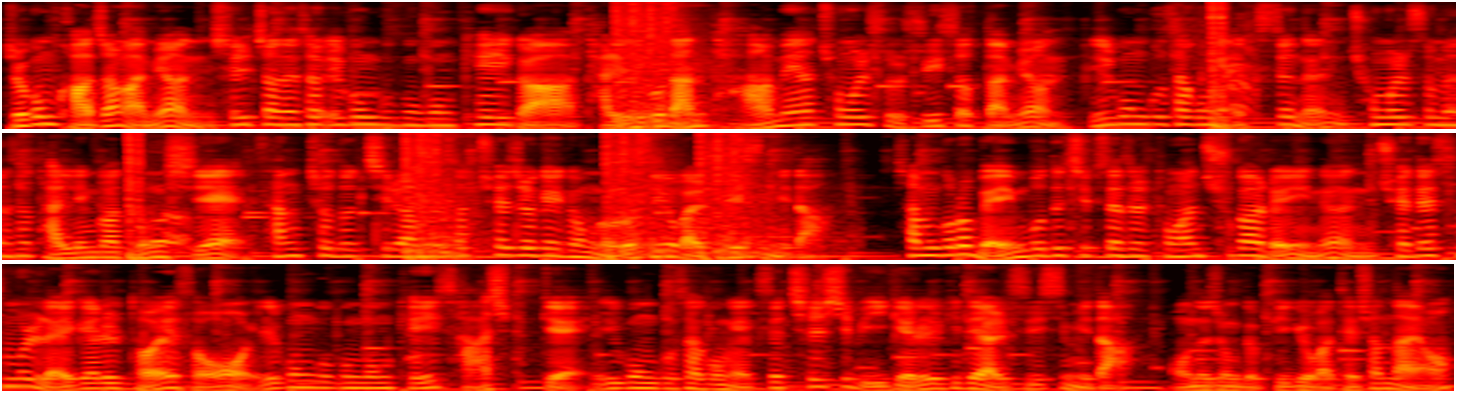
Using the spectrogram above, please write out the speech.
조금 과장하면 실전에서 10900K가 달리고 난 다음에야 총을 쏠 수 있었다면 10940X는 총을 쏘면서 달림과 동시에 상처도 치료하면서 최적의 경로로 뛰어갈 수 있습니다. 참고로 메인보드 칩셋을 통한 추가 레인은 최대 24개를 더해서 10900K 40개, 10940X 72개를 기대할 수 있습니다. 어느 정도 비교가 되셨나요?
